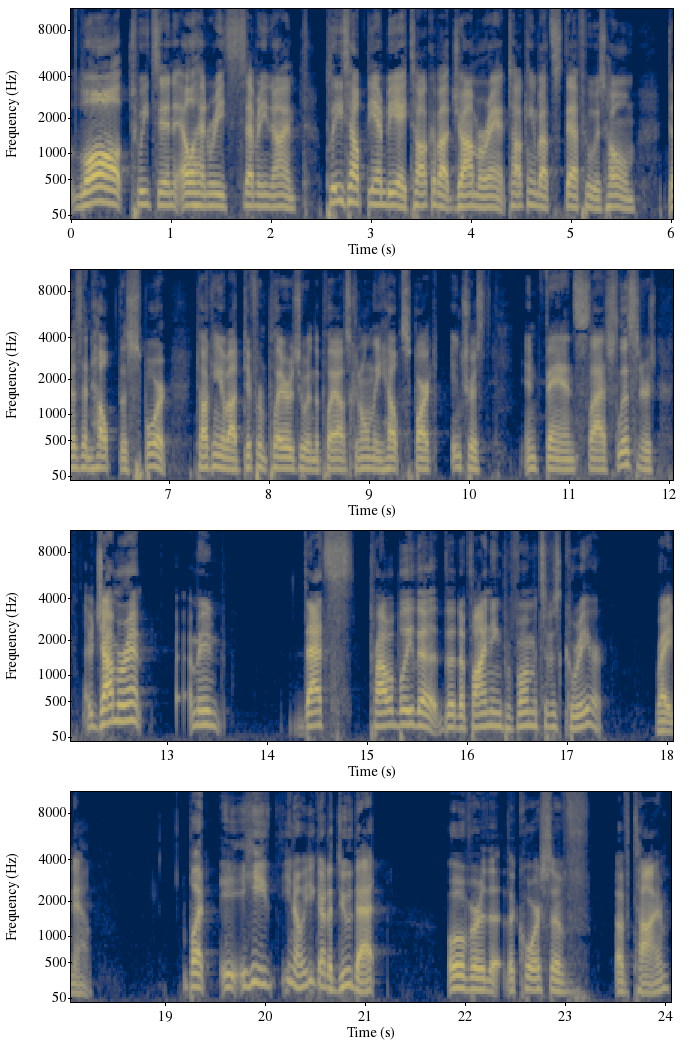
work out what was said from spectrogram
Law tweets in L Henry seventy nine. Please help the NBA talk about Ja Morant. Talking about Steph, who is home, doesn't help the sport. Talking about different players who are in the playoffs can only help spark interest in fans slash listeners. Ja Morant. I mean, that's probably the the defining performance of his career right now. But he, you know, you got to do that over the the course of of time.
